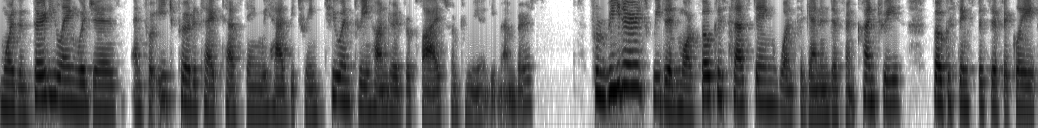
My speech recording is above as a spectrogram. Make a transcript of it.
more than 30 languages. And for each prototype testing, we had between two and 300 replies from community members. For readers, we did more focus testing, once again in different countries, focusing specifically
